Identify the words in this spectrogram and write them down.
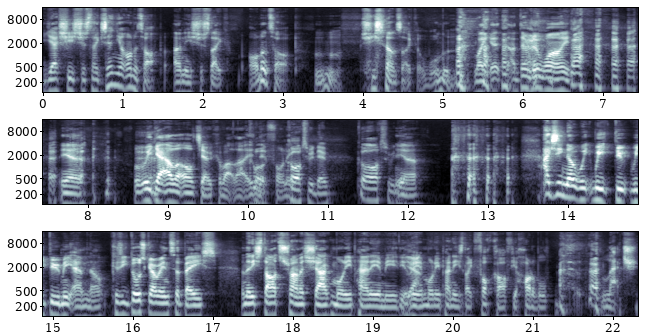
yeah, she's just like Xenia on a top, and he's just like on a top. Hmm. She sounds like a woman. Like it, I don't know why. Yeah, but we get a little joke about that, isn't Of it funny? Of course we do. Of course we do. Yeah. Actually, no, we, we do we do meet M now because he does go into the base and then he starts trying to shag Moneypenny immediately, Yeah. and Moneypenny's like, "Fuck off, you horrible lech."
